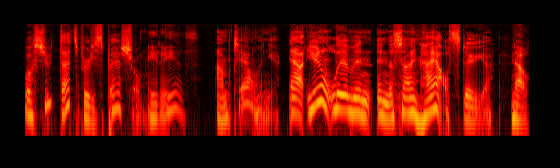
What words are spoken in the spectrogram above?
Well, shoot, that's pretty special. it is. I'm telling you. Now, you don't live in, in the same house, do you? No,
